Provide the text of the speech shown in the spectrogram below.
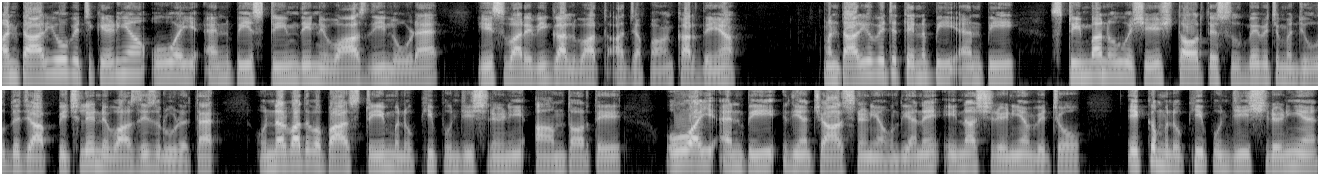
ਅੰਟਾਰੀਓ ਵਿੱਚ ਕਿਹੜੀਆਂ OINP ਸਟ੍ਰੀਮ ਦੀ ਨਿਵਾਸ ਦੀ ਲੋੜ ਹੈ? ਇਸ ਬਾਰੇ ਵੀ ਗੱਲਬਾਤ ਅੱਜ ਆਪਾਂ ਕਰਦੇ ਹਾਂ। ਅੰਟਾਰੀਓ ਵਿੱਚ 3 PNP ਸਟ੍ਰੀਮਾਂ ਨੂੰ ਵਿਸ਼ੇਸ਼ ਤੌਰ ਤੇ ਸੂਬੇ ਵਿੱਚ ਮੌਜੂਦ ਜਾਂ ਪਿਛਲੇ ਨਿਵਾਸ ਦੀ ਜ਼ਰੂਰਤ ਹੈ। ਹੁਨਰਵੱਧ ਵਪਾਰ ਸਟ੍ਰੀਮ ਮਨੁੱਖੀ ਪੂੰਜੀ ਸ਼੍ਰੇਣੀ ਆਮ ਤੌਰ ਤੇ OINP ਦੀਆਂ ਚਾਰ ਸ਼੍ਰੇਣੀਆਂ ਹੁੰਦੀਆਂ ਨੇ। ਇਹਨਾਂ ਸ਼੍ਰੇਣੀਆਂ ਵਿੱਚੋਂ ਇੱਕ ਮਨੁੱਖੀ ਪੂੰਜੀ ਸ਼੍ਰੇਣੀ ਹੈ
